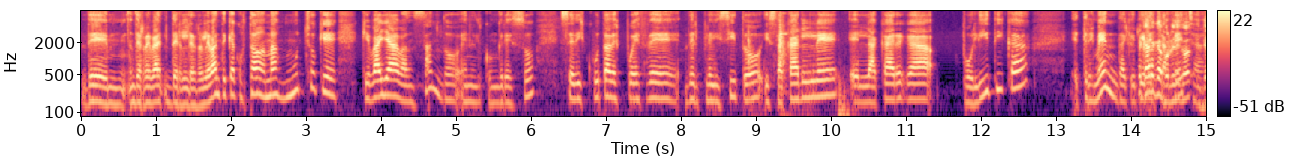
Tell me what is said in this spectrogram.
de, relevante, que ha costado además mucho que, que vaya avanzando en el Congreso, se discuta después de, del plebiscito y sacarle eh, la carga política eh, tremenda que La tiene carga esta política, fecha. de-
